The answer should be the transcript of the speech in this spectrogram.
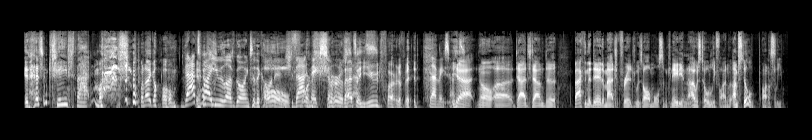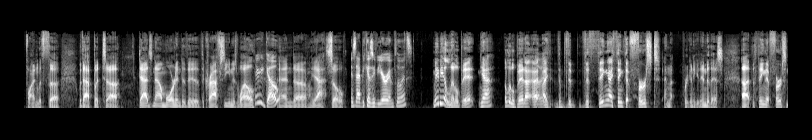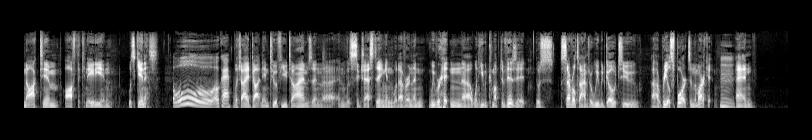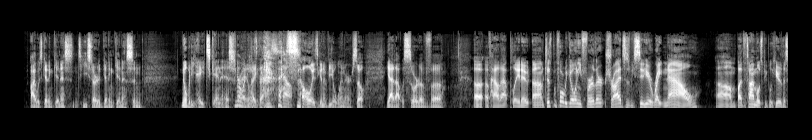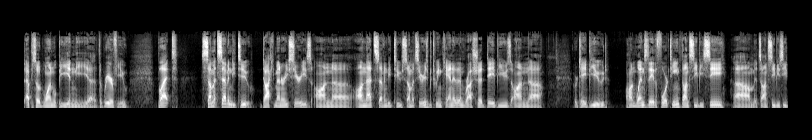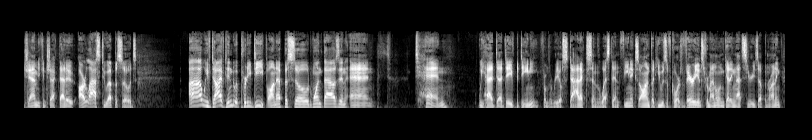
it hasn't changed that much when I go home. That's why you love going to the cottage. Oh, that makes so sure. much That's a huge part of it. That makes sense. Yeah, no, uh, dad's down to back in the day. The Magic Fridge was all Molson Canadian, and I was totally fine. with I'm still honestly fine with uh, with that, but uh, dad's now more into the the craft scene as well. There you go. And uh, yeah, so Is that because of your influence? maybe a little bit. Yeah, a little bit. I, I, I the, the the thing I think that first, and we're going to get into this. Uh, the thing that first knocked him off the Canadian was Guinness Oh, okay. which I had gotten into a few times and uh, and was suggesting and whatever. And then we were hitting uh, when he would come up to visit. There was several times where we would go to uh, Real Sports in the market, and I was getting Guinness, and he started getting Guinness, and nobody hates Guinness, No right? like Guinness, that. no. It's always going to be a winner. So yeah, that was sort of. Uh, uh, of how that played out. Um, just before we go any further, Shrides, as we sit here right now, um, by the time most people hear this, episode one will be in the uh, the rear view but Summit 72 documentary series on uh, on that 72 Summit series between Canada and Russia debuts on uh, or debuted on Wednesday the 14th on CBC. Um, it's on CBC Gem. You can check that out. Our last two episodes, uh, we've dived into it pretty deep. On episode 1010, we had uh, Dave Bidini from the Rheostatics and the West End Phoenix on, but he was, of course, very instrumental in getting that series up and running.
